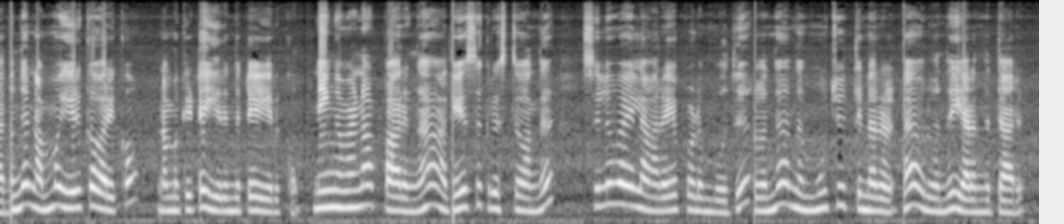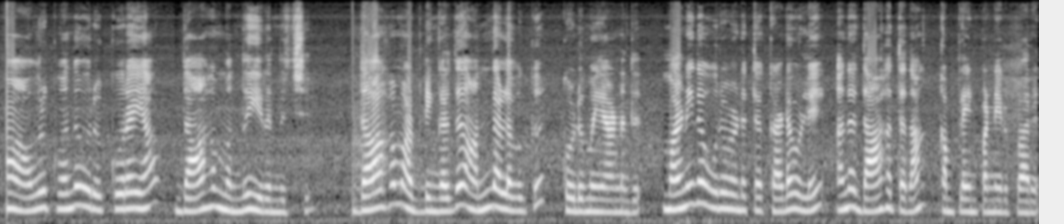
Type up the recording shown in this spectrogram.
அது வந்து நம்ம இருக்க வரைக்கும் நம்ம கிட்ட இருந்துட்டே இருக்கும். நீங்க வேணா பாருங்க இயேசு கிறிஸ்து வந்து சிலுவையில் அறையப்படும் போது வந்து அந்த மூச்சு திணறல்ல அவர் வந்து இறந்துட்டாரு. அவருக்கு வந்து ஒரு குறையா தாகம் வந்து இருந்துச்சு. தாகம் அப்படிங்கிறது அந்த அளவுக்கு கொடுமையானது. மனித உருவெடுத்த கடவுளே அந்த தாகத்தை தான் கம்ப்ளைண்ட் பண்ணியிருப்பாரு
